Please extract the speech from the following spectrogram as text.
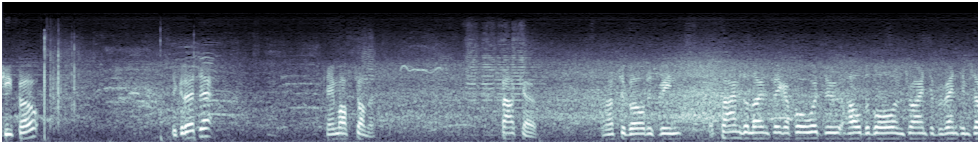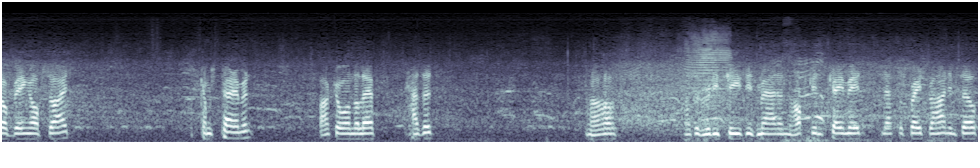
Scifo. De Groote came off Thomas. Falco. Archibald has been at times a lone figure forward to hold the ball and trying to prevent himself being offside. Comes Perryman. Falco on the left. Hazard. Oh, Hazard really teased his man and Hofkens came in, left the space behind himself.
